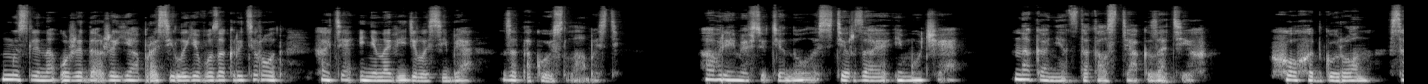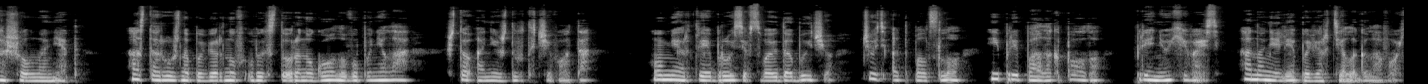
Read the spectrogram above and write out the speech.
Мысленно уже даже я просила его закрыть рот, хотя и ненавидела себя за такую слабость. А время все тянулось, терзая и мучая. Наконец-то толстяк затих. Хохот Гурон сошел на нет. Осторожно повернув в их сторону голову, поняла, что они ждут чего-то. У бросив свою добычу, чуть отползло и припало к полу. Принюхиваясь, оно нелепо вертело головой.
